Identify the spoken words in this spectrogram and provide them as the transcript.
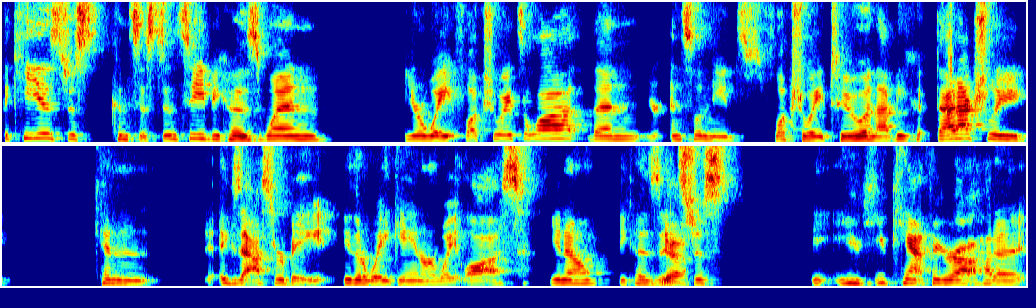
The key is just consistency because when your weight fluctuates a lot, then your insulin needs fluctuate too and that be- that actually can exacerbate either weight gain or weight loss, you know, because yeah. it's just you you can't figure out how to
